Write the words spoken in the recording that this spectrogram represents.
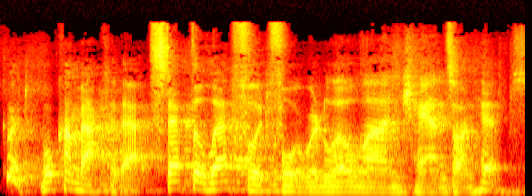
Good. We'll come back to that. Step the left foot forward, low lunge, hands on hips.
